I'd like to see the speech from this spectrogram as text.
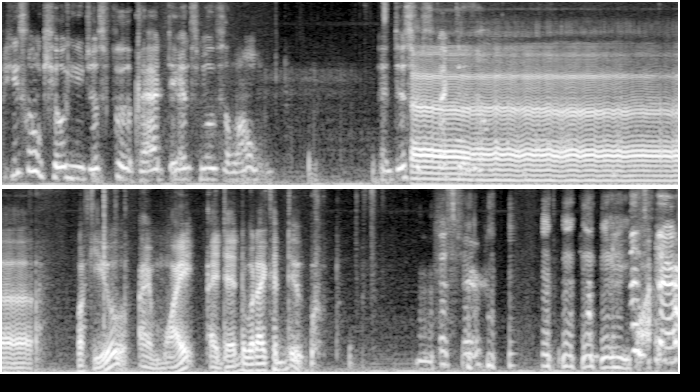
He's gonna kill you just for the bad dance moves alone. And disrespecting them. Uh, fuck you. I'm white. I did what I could do. That's fair. That's fair.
